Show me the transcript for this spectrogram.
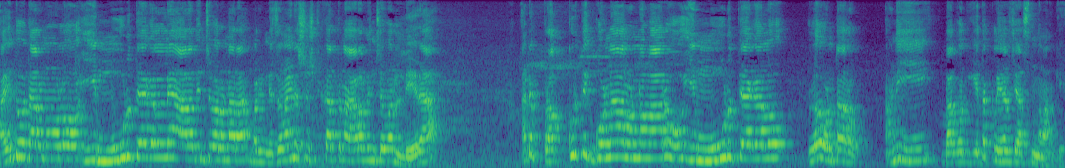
హైందవ ధర్మంలో ఈ మూడు తెగలనే ఆరాధించేవారు ఉన్నారా? మరి నిజమైన సృష్టికర్తను ఆరాధించేవారు లేరా? అంటే ప్రకృతి గుణాలు ఉన్నవారు ఈ మూడు తెగలలో ఉంటారు అని భగవద్గీత క్లియర్ చేస్తుంది మనకి.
